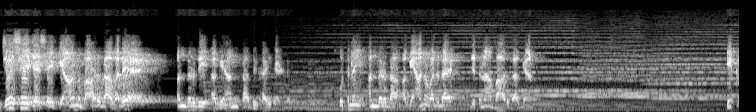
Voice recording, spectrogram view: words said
ਜੈਸੇ ਜੈਸੇ ਗਿਆਨ ਬਾਹਰ ਦਾ ਵਧਿਆ ਅੰਦਰ ਦੀ ਅਗਿਆਨਤਾ ਦਿਖਾਈ ਦੇਣ ਲੱਗੀ ਉਤਨਾ ਹੀ ਅੰਦਰ ਦਾ ਅਗਿਆਨ ਵੱਧਦਾ ਹੈ, ਜਿਤਨਾ ਬਾਹਰ ਦਾ ਗਿਆਨ। ਇੱਕ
